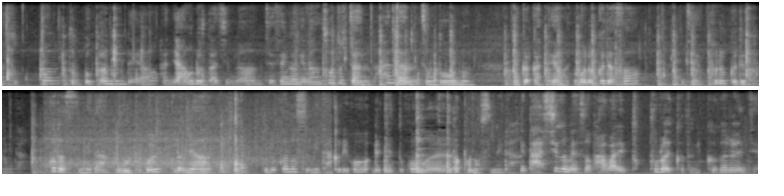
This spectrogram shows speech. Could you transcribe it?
한 스푼 듬뿍 떴는데요. 한 양으로 따지면 제 생각에는 소주잔 한 잔 정도는 될 것 같아요. 이거를 끓여서 이제 풀을 끓일 겁니다. 끓었습니다. 부글부글 그러면 불을 꺼놓습니다. 그리고 이렇게 뚜껑을 덮어 놓습니다. 다 식으면서 밥알이 툭 불어 있거든요. 그거를 이제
